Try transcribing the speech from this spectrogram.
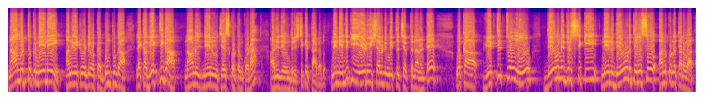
నా మట్టుకు నేనే అనేటువంటి ఒక గుంపుగా లేక వ్యక్తిగా నాను నేను చేసుకోవటం కూడా అది దేవుని దృష్టికి తాగదు. నేను ఎందుకు ఈ ఏడు విషయాలను మీతో చెప్తున్నానంటే ఒక వ్యక్తిత్వము దేవుని దృష్టికి నేను దేవుడు తెలుసు అనుకున్న తర్వాత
